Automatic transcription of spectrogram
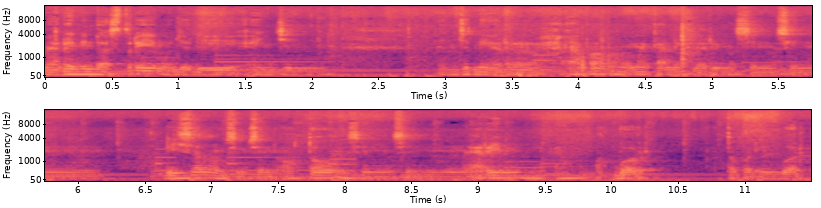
Marine industry mau jadi engine engineer apa mekanik dari mesin-mesin diesel, mesin-mesin auto, mesin-mesin marine, ya kan, outboard ataupun inboard,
